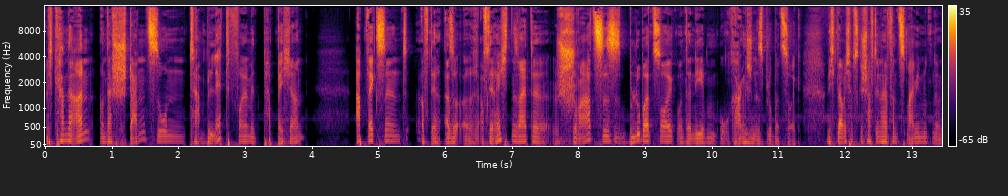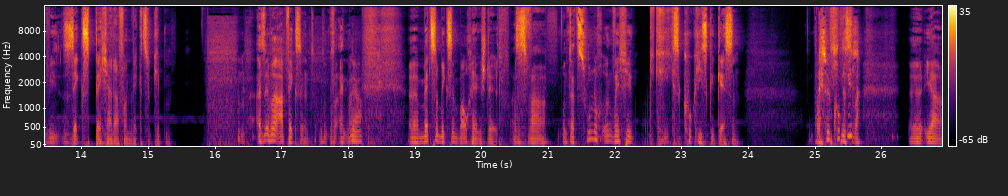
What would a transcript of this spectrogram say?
ich kam da an und da stand so ein Tablett voll mit Pappbechern abwechselnd auf der, also äh, auf der rechten Seite schwarzes Blubberzeug und daneben orangenes Blubberzeug. Und ich glaube, ich habe es geschafft, innerhalb von zwei Minuten irgendwie sechs Becher davon wegzukippen. Also immer abwechselnd. Einmal ja. äh, Mezzomix im Bauch hergestellt. Also es war, und dazu noch irgendwelche Cookies gegessen. Was für Cookies? War, äh, ja,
